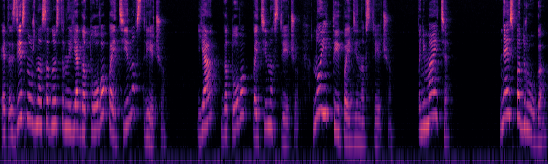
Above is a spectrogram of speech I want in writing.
Это здесь нужно, с одной стороны, я готова пойти навстречу. Я готова пойти навстречу. Но и ты пойди навстречу. Понимаете? У меня есть подруга,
